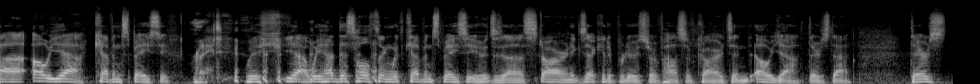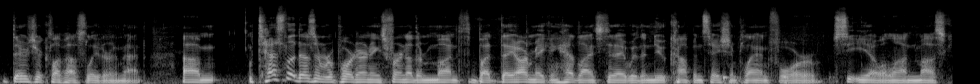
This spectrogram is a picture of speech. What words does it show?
uh, oh yeah, Kevin Spacey. Right. we, yeah, we had this whole thing with Kevin Spacey, who's a star and executive producer of House of Cards, and oh yeah, there's that. There's there's your clubhouse leader in that. Um, Tesla doesn't report earnings for another month, but they are making headlines today with a new compensation plan for CEO Elon Musk.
